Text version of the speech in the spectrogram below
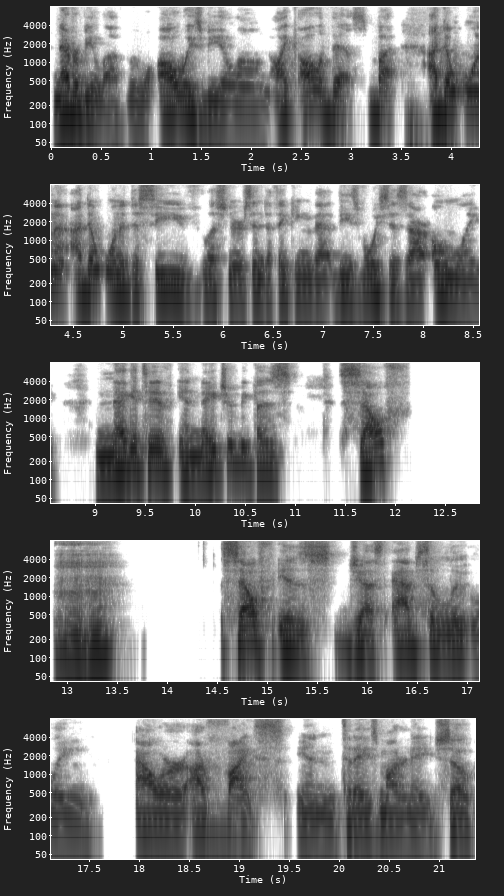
never be loved, we will always be alone, like all of this. But I don't want to I don't want to deceive listeners into thinking that these voices are only negative in nature because self mm-hmm. self is just absolutely our our vice in today's modern age so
